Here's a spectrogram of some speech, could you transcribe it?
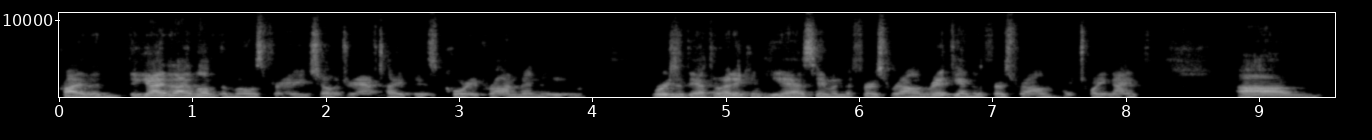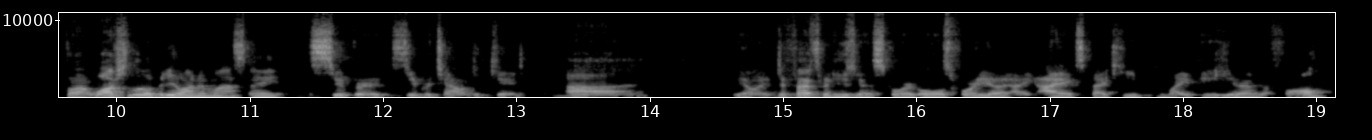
probably the, the guy that I love the most for NHL draft type is Corey Pronman, who works at the Athletic, and he has him in the first round, right at the end of the first round, like 29th. Um, but watched a little video on him last night. Super, super talented kid. Uh, you know, a defenseman who's going to score goals for you. I, I, expect he might be here in the fall,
